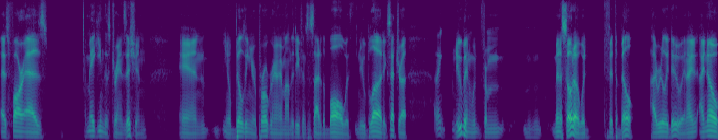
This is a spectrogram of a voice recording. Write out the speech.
as far as making this transition and you know building your program on the defensive side of the ball with new blood, etc. I think would, from Minnesota would fit the bill. I really do, and I I know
